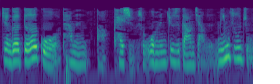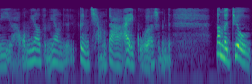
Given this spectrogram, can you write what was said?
整个德国，他们啊开始说，我们就是刚刚讲的民族主义啦，我们要怎么样的更强大、爱国啦什么的，那么就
